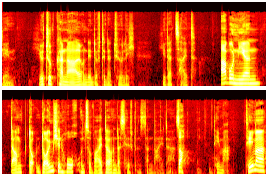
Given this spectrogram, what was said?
den YouTube-Kanal und den dürft ihr natürlich jederzeit abonnieren, Daum, Däumchen hoch und so weiter und das hilft uns dann weiter. So, Thema. Thema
